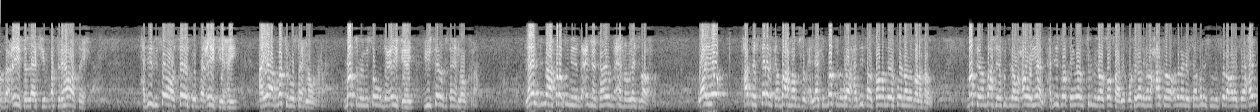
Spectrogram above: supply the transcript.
ضعيف لكن مصرها صحيح حديث يسوي سنة ضعيف هي أيام مصر صحيح لو أخرى. مصر يسوي ضعيف هي يسوي صحيح لو أخرى. لازم أخرى من ضعيفها كلام ضعيف ولا لازم أخرى. وأيو حتى السنة كان ضعفها في الصبح لكن مصر هو حديثها صور لي يكون هذا كلام مصر ضعف يكون جدا وحويان حديث وقت إمام الترمذي وصوصاري وكذلك الحاكم أظن أن يسافر في المسلم على ساحل.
